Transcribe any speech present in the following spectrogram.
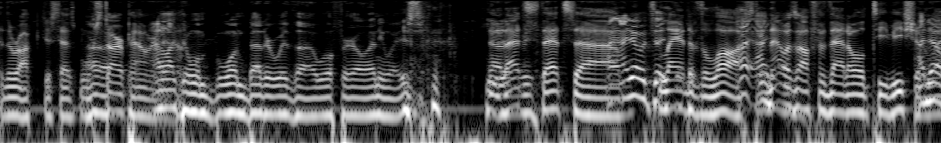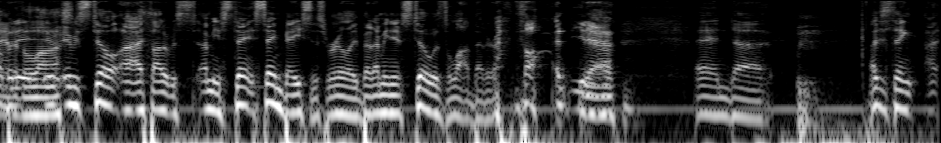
and The Rock just has more star power? I like the one one better with uh, Will Ferrell, anyways. No, I that's that's uh, I know it's a- Land of the Lost, I- I and that know. was off of that old TV show. I know, Land but of it, the Lost. it, it was still. Uh, I thought it was. I mean, same, same basis, really. But I mean, it still was a lot better. I thought, you Yeah. know, and uh, I just think I,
